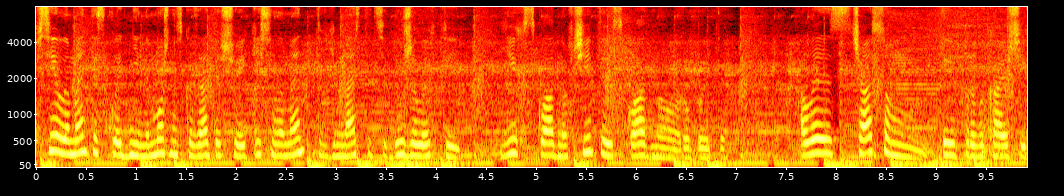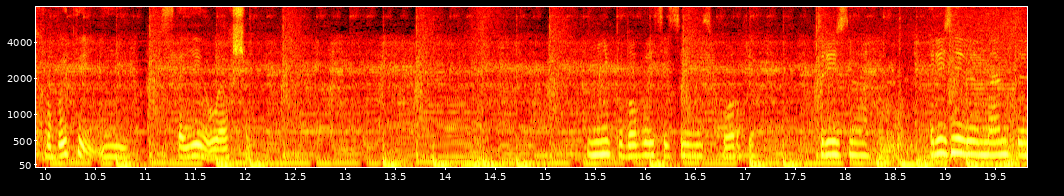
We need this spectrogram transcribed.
Всі елементи складні. Не можна сказати, що якийсь елемент в гімнастиці дуже легкий. Їх складно вчити, складно робити. Але з часом ти привикаєш їх робити і стає легше. Мені подобається цей вид спорту. Різні, різні елементи,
